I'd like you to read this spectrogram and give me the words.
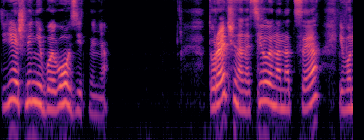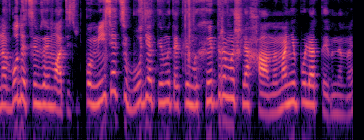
тієї ж лінії бойового зіткнення. Туреччина націлена на це, і вона буде цим займатися по місяцю будь-якими такими хитрими шляхами, маніпулятивними.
